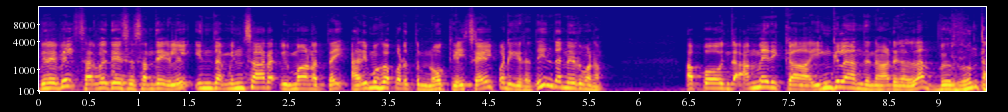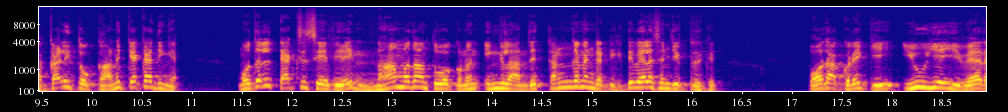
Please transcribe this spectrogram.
விரைவில் சர்வதேச சந்தைகளில் இந்த மின்சார விமானத்தை அறிமுகப்படுத்தும் நோக்கில் செயல்படுகிறது இந்த நிறுவனம். அப்போ இந்த அமெரிக்கா இங்கிலாந்து நாடுகள்லாம் வெறும் தக்காளி தொக்கான்னு கேட்காதீங்க. முதல் டாக்ஸி சேவையை நாம தான் துவக்கணும்னு இங்கிலாந்து கங்கணம் கட்டிக்கிட்டு வேலை செஞ்சிட்டு இருக்கு போதாக்குறைக்கு யுஏஇ வேற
